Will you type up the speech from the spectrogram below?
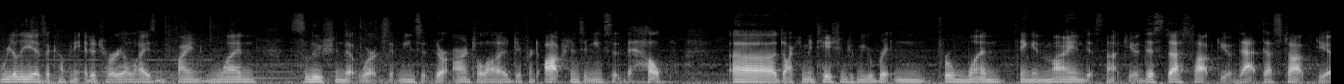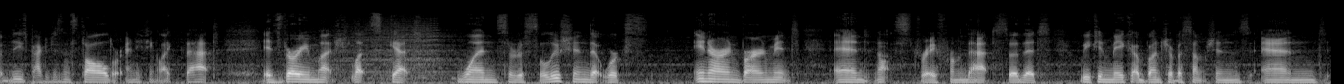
really, as a company, editorialize and find one solution that works. It means that there aren't a lot of different options. It means that the help uh, documentation can be written for one thing in mind. It's not do you have this desktop, do you have that desktop, do you have these packages installed, or anything like that. It's very much let's get one sort of solution that works in our environment and not stray from that so that we can make a bunch of assumptions and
